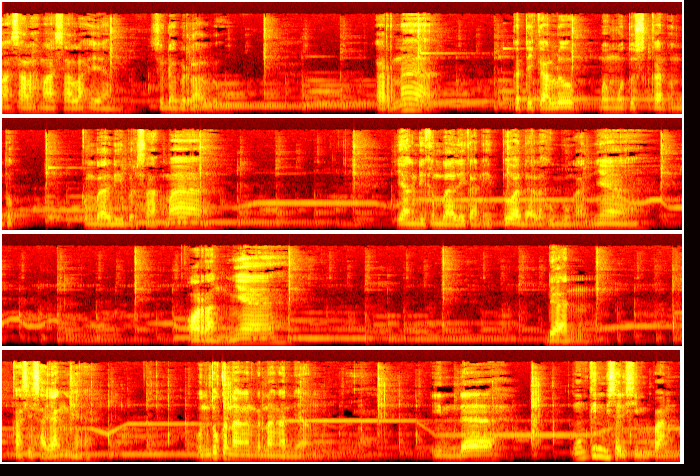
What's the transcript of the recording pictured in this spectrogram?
masalah-masalah yang sudah berlalu. Karena ketika lo memutuskan untuk kembali bersama, yang dikembalikan itu adalah hubungannya, orangnya, dan kasih sayangnya. Untuk kenangan-kenangan yang indah, mungkin bisa disimpan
